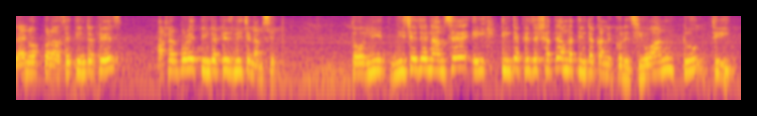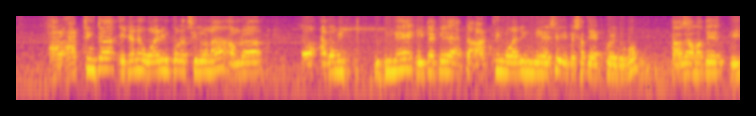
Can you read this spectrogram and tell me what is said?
লাইন অফ করা আছে, তিনটা ফেজ আসার পরে তিনটা ফেজ নিচে নামছে। তো নিচে যে নামছে, এই তিনটা ফেজের সাথে আমরা তিনটা কানেক্ট করেছি। ওয়ান টু থ্রি আর আর্থিংটা এখানে ওয়ারিং করা ছিল না, আমরা আগামী দিনে এটাকে একটা আর্থিং ওয়ারিং নিয়ে এসে এটার সাথে অ্যাড করে দেবো। তাহলে আমাদের এই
